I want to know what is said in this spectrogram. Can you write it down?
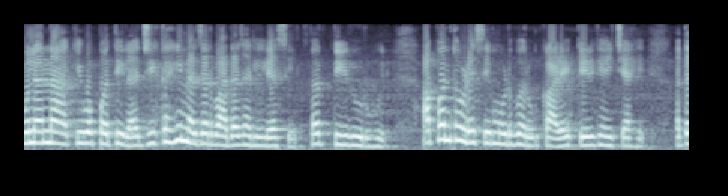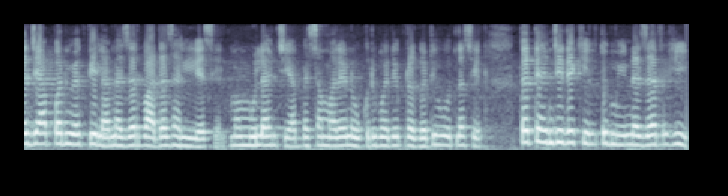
मुलांना किंवा पतीला जी काही नजरबाधा झालेली असेल तर ती दूर होईल. आपण थोडेसे मूड भरून काळे तीळ घ्यायचे आहे. आता ज्या पण व्यक्तीला नजरबाधा झालेली असेल मग मुलांची अभ्यासामध्ये नोकरीमध्ये प्रगती होत नसेल तर त्यांची देखील तुम्ही नजर ही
